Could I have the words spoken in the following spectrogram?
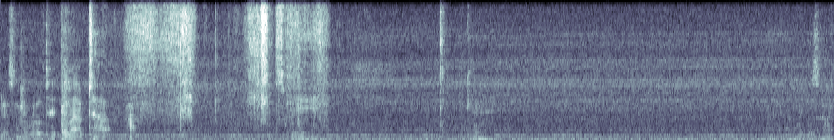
We're just gonna rotate the laptop. This way. Okay. And We're just gonna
